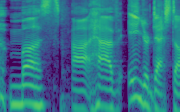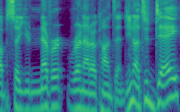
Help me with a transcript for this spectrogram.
must uh, have in your desktop so you never run out of content. You know, today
